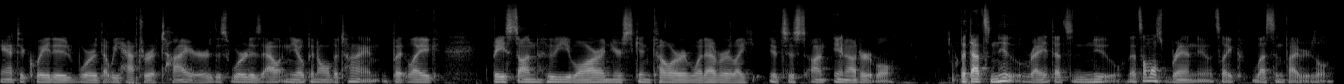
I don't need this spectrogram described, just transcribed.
antiquated word that we have to retire. This word is out in the open all the time. But, like, based on who you are and your skin color and whatever, like, it's just un- inutterable. But that's new, right? That's new. That's almost brand new. It's like less than five years old.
